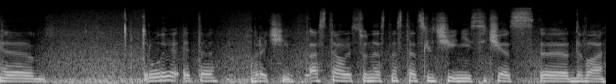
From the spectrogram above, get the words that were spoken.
э, трое – это врачи. Осталось у нас на стацлечении сейчас э, два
